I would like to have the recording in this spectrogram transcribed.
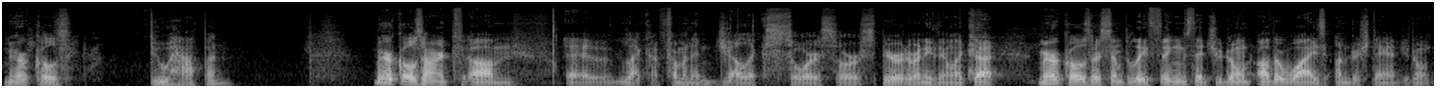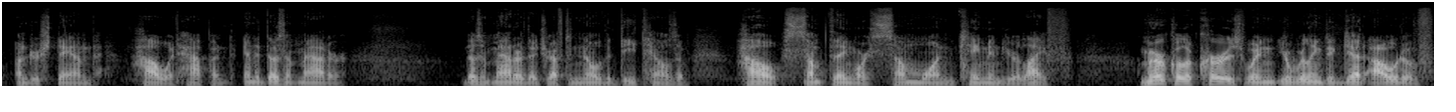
Miracles do happen. Miracles aren't um, uh, like from an angelic source or spirit or anything like that. Miracles are simply things that you don't otherwise understand. You don't understand how it happened, and it doesn't matter. It doesn't matter that you have to know the details of how something or someone came into your life. A miracle occurs when you're willing to get out of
